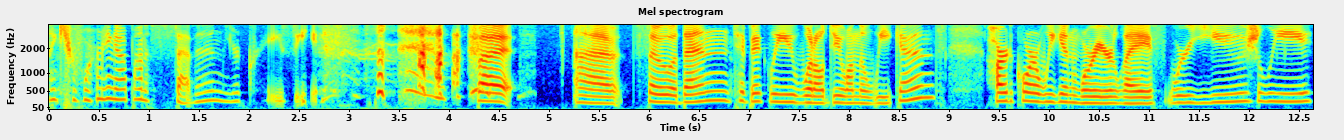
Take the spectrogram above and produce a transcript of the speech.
like you're warming up on a seven you're crazy but uh so then typically what i'll do on the weekends hardcore weekend warrior life we're usually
